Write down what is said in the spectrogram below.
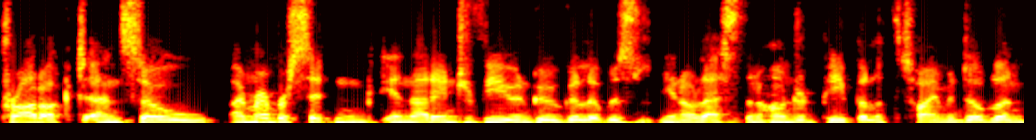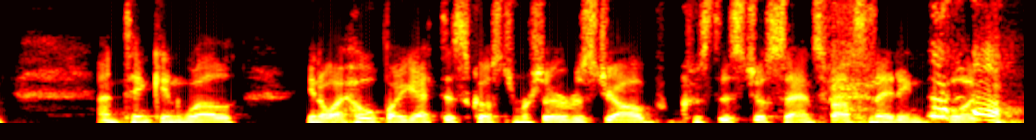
product. And so I remember sitting in that interview in Google, it was, you know, less than 100 people at the time in Dublin, and thinking, well, you know, I hope I get this customer service job because this just sounds fascinating. But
